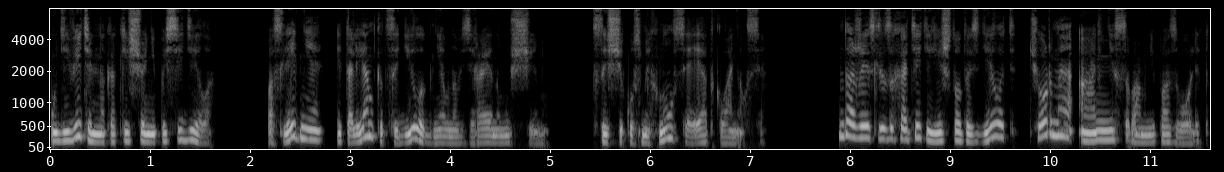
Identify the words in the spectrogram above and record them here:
Удивительно, как еще не посидела. Последняя итальянка цедила, гневно взирая на мужчину. Сыщик усмехнулся и откланялся. Даже если захотите ей что-то сделать, черная Аннис вам не позволит.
